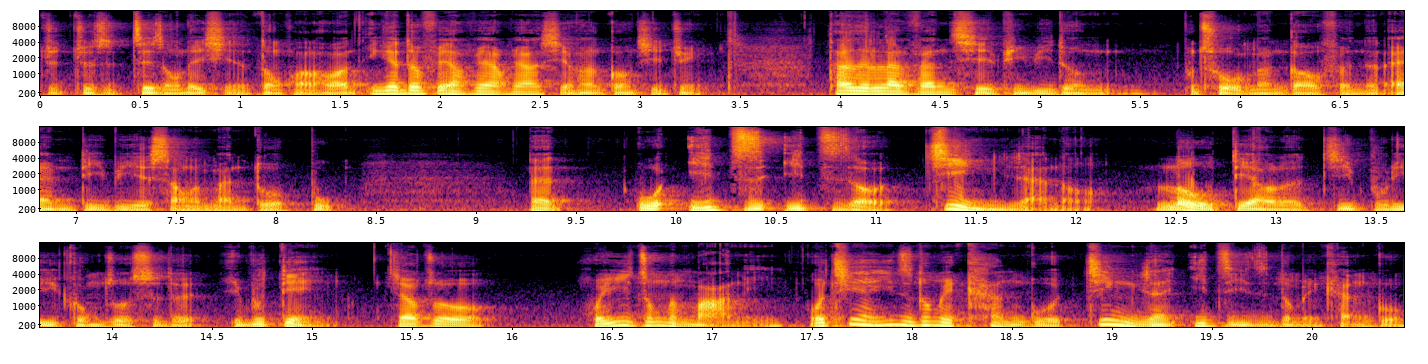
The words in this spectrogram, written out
就就是这种类型的动画的话，应该都非常非常非常喜欢宫崎骏。他的烂番茄评比都很不错，蛮高分的，IMDB 也上了蛮多部。那我一直一直哦，竟然哦漏掉了吉卜力工作室的一部电影，叫做《回忆中的玛尼》，我竟然一直都没看过，竟然一直一直都没看过。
